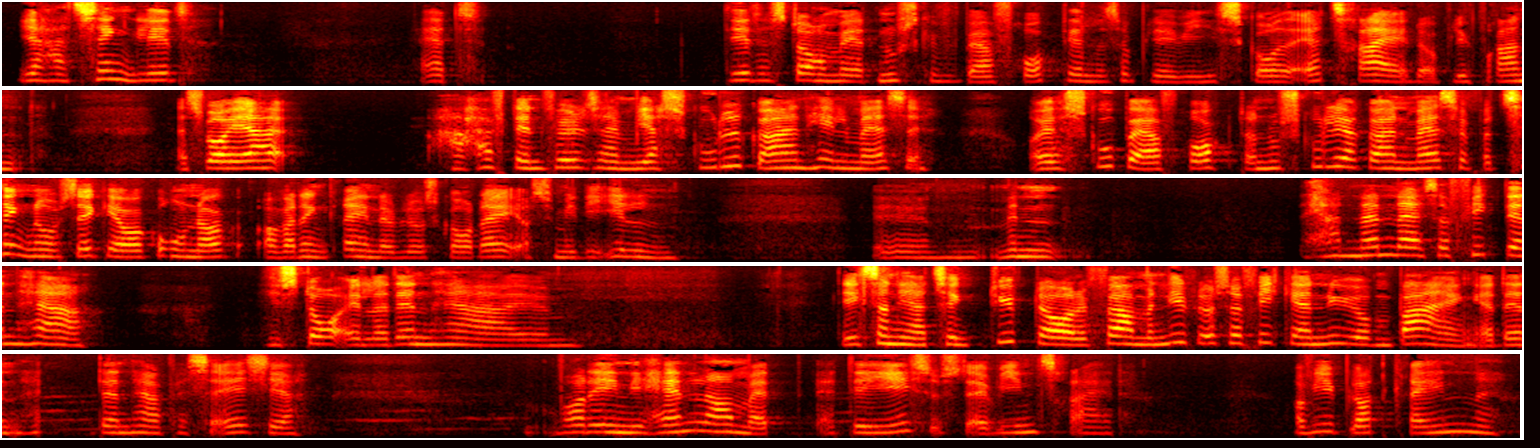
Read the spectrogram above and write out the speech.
jeg har tænkt lidt, at det, der står med, at nu skal vi bære frugt, eller så bliver vi skåret af træet og bliver brændt. Altså, hvor jeg har haft den følelse af, at jeg skulle gøre en hel masse, og jeg skulle bære frugt, og nu skulle jeg gøre en masse, for tænk nu, hvis ikke jeg var god nok, og var den gren, der blev skåret af og smidt i ilden. Øhm, men her den anden dag, så fik den her historie, eller den her, Øh, det er ikke sådan, jeg har tænkt dybt over det før, men lige pludselig så fik jeg en ny åbenbaring af den, den her passage, hvor det egentlig handler om, at, at det er Jesus, der er vintræet, og vi er blot grenene.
